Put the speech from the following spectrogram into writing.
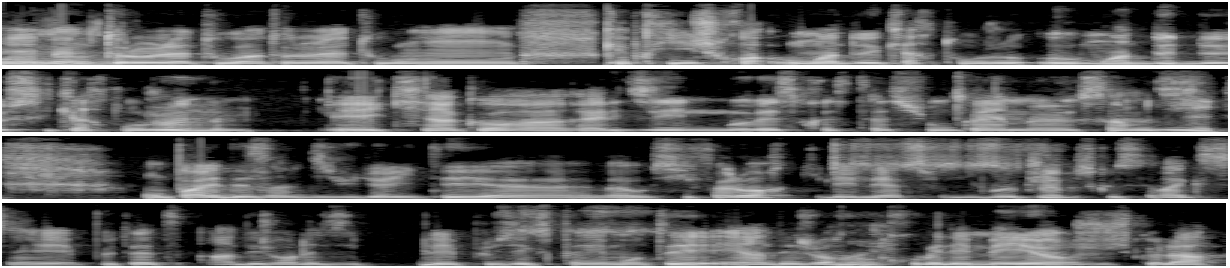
Et même Tolo Latou, hein, Tolo Latou, on... qui a pris, je crois, au moins deux cartons jaunes, au moins deux de ces cartons jaunes, et qui encore a réalisé une mauvaise prestation quand même euh, samedi. On parlait des individualités, euh, va aussi falloir qu'il élève son niveau de jeu, parce que c'est vrai que c'est peut-être un des joueurs les, les, plus expérimentés et un des joueurs qu'on trouvait les meilleurs jusque-là.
